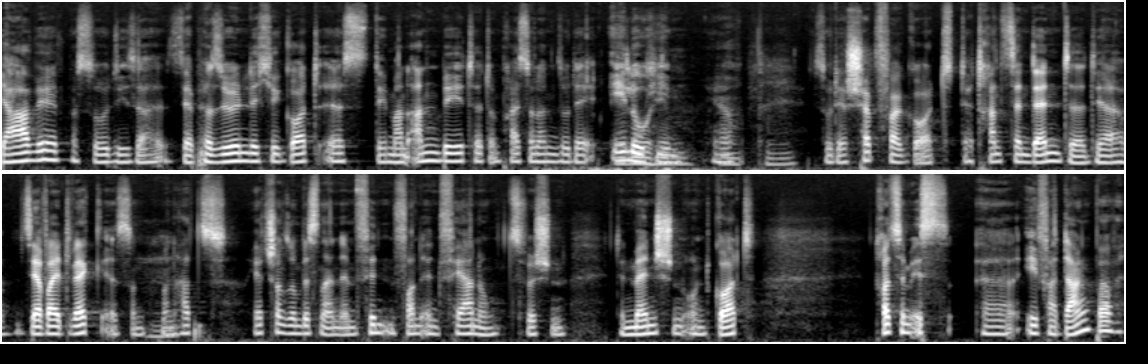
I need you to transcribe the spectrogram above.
Jahwe, was so dieser sehr persönliche Gott ist, den man anbetet und preist, sondern so der Elohim, Elohim. Ja. ja. Mhm. so der Schöpfergott, der Transzendente, der sehr weit weg ist. Und mhm. man hat jetzt schon so ein bisschen ein Empfinden von Entfernung zwischen den Menschen und Gott. Trotzdem ist äh, Eva dankbar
